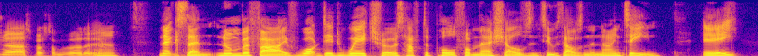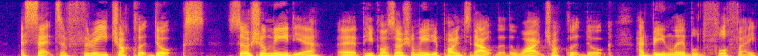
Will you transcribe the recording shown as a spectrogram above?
Yeah, that's first time I've heard it. Yeah. Yeah. Next, then, number five. What did Waitrose have to pull from their shelves in 2019? A. A set of three chocolate ducks. Social media, uh, people on social media pointed out that the white chocolate duck had been labelled fluffy,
